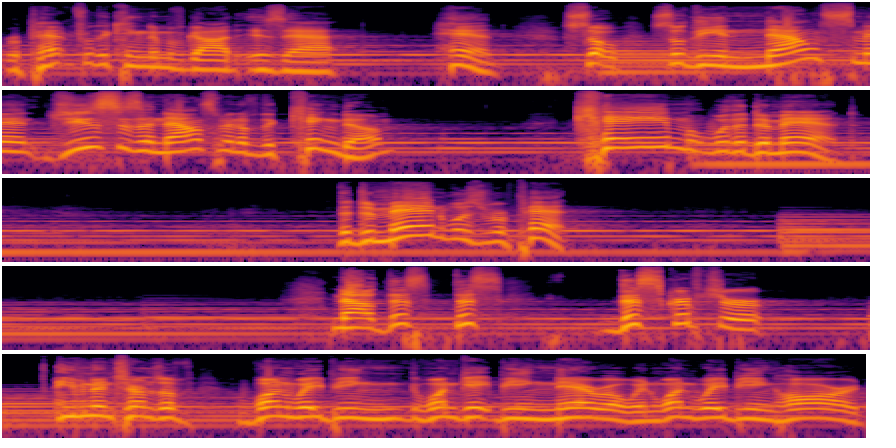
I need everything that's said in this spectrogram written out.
Repent for the kingdom of God is at hand. So, so the announcement, Jesus' announcement of the kingdom came with a demand. The demand was repent. Now, this this this scripture, even in terms of one way being one gate being narrow and one way being hard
